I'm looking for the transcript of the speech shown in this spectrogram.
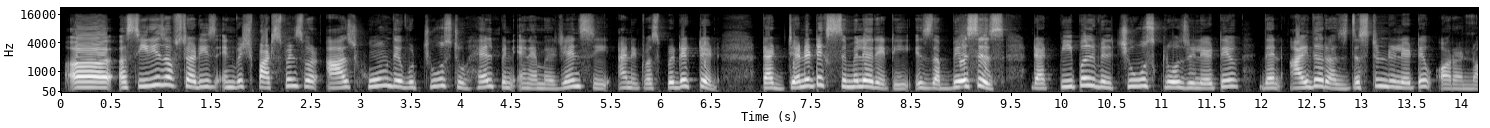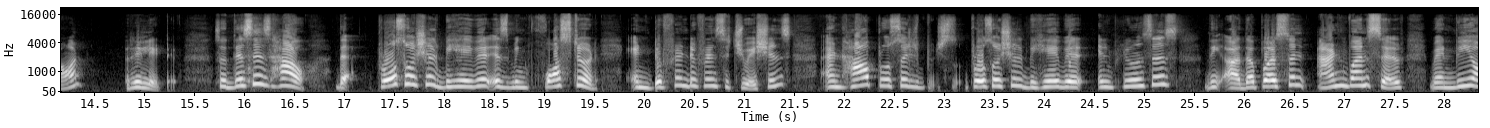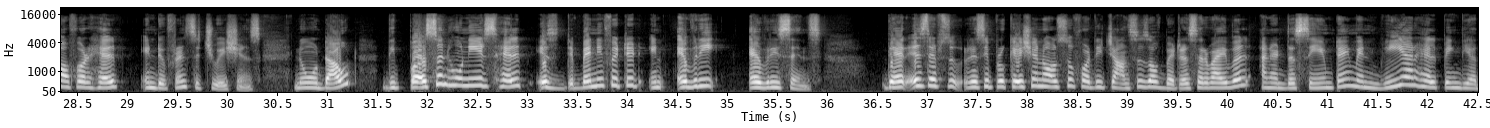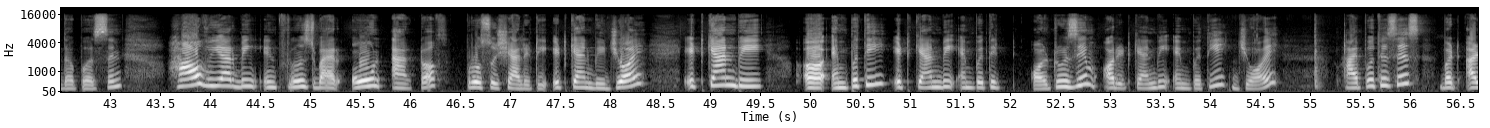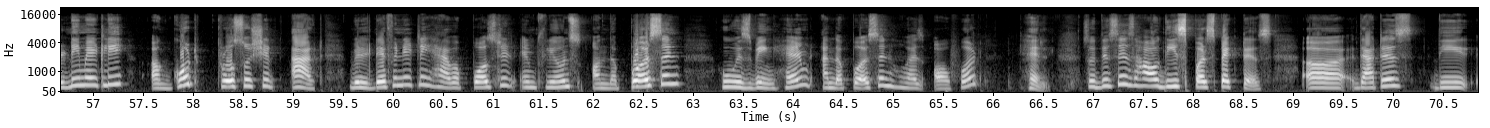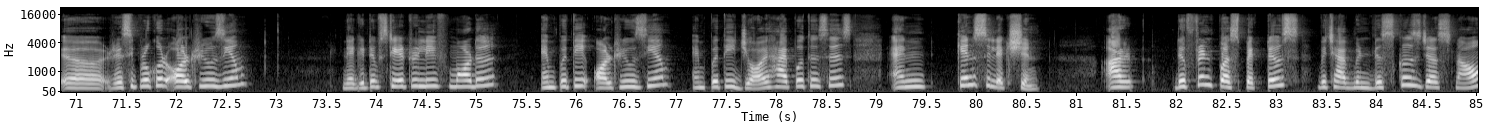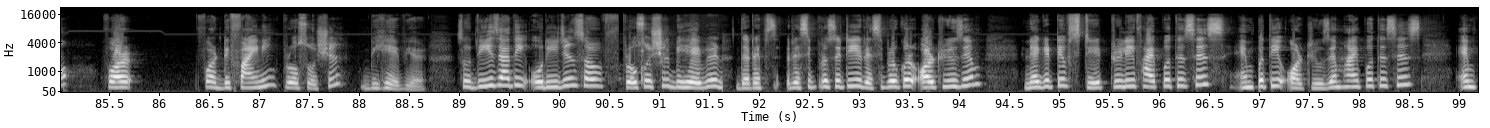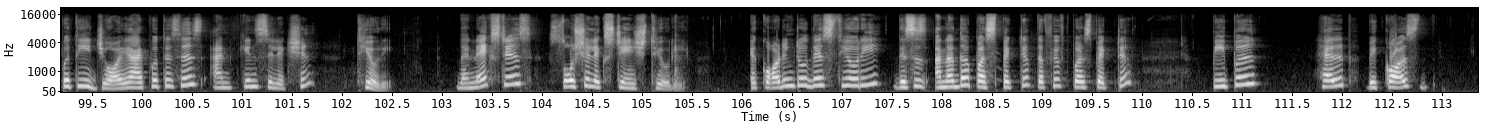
uh, a series of studies in which participants were asked whom they would choose to help in an emergency and it was predicted that genetic similarity is the basis that people will choose close relative than either a distant relative or a non-relative. So, this is how the prosocial behavior is being fostered in different different situations and how prosocial behavior influences the other person and oneself when we offer help in different situations. No doubt the person who needs help is benefited in every every sense. There is reciprocation also for the chances of better survival and at the same time when we are helping the other person, how we are being influenced by our own act of prosociality. It can be joy, it can be uh, empathy, it can be empathy altruism or it can be empathy joy hypothesis, but ultimately a good prosocial act will definitely have a positive influence on the person who is being helped and the person who has offered help. So, this is how these perspectives uh, that is the uh, reciprocal altruism, negative state relief model, empathy altruism, empathy joy hypothesis and kin selection are different perspectives which have been discussed just now for for defining prosocial behavior. So, these are the origins of prosocial behavior, the reciprocity, reciprocal altruism, negative state relief hypothesis, empathy altruism hypothesis, empathy joy hypothesis and kin selection theory. The next is social exchange theory. According to this theory, this is another perspective, the fifth perspective. People help because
